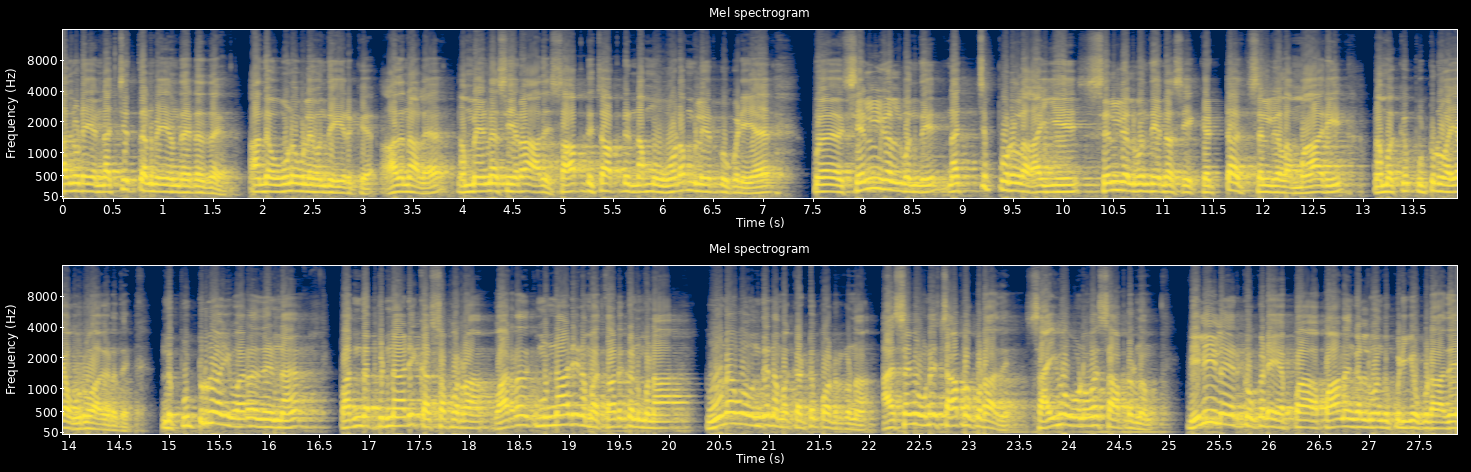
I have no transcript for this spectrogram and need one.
அதனுடைய நச்சுத்தன்மை அந்த என்னது? அந்த உணவுல வந்து இருக்கு. அதனால் நம்ம என்ன செய்கிறோம் அதை சாப்பிட்டு சாப்பிட்டு நம்ம உடம்புல இருக்கக்கூடிய இப்போ செல்கள் வந்து நச்சு பொருள் ஆகி செல்கள் வந்து என்ன செய்ய கெட்ட செல்களை மாறி நமக்கு புற்றுநோயாக உருவாகிறது. இந்த புற்றுநோய் வர்றதுன்னா வந்த பின்னாடி கஷ்டப்படுறோம் வர்றதுக்கு முன்னாடி நம்ம தடுக்கணும்னா உணவை வந்து நம்ம கட்டுப்பாடு இருக்கணும். அசைவ உணவை சாப்பிடக்கூடாது. சைவ உணவை சாப்பிடணும். வெளியில் இருக்கக்கூடிய பா பானங்கள் வந்து குடிக்கக்கூடாது.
